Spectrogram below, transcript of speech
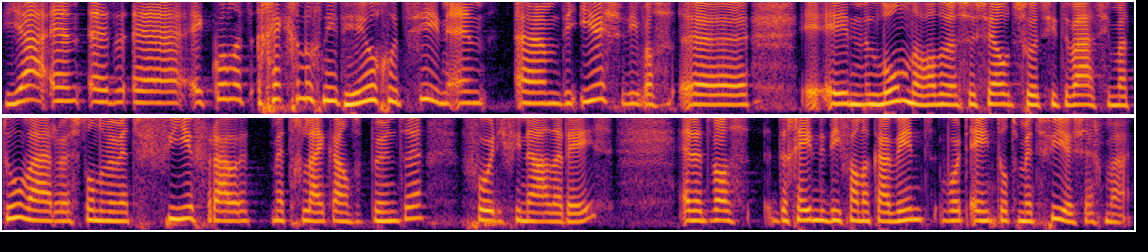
Ja, en eh, eh, ik kon het gek genoeg niet heel goed zien. En ehm die eerste, die was eh, in Londen hadden we zo'nzelfde soort situatie. Maar toen waren we, stonden we met vier vrouwen met gelijk aantal punten voor die finale race. En het was degene die van elkaar wint, wordt 1 tot en met 4, zeg maar.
